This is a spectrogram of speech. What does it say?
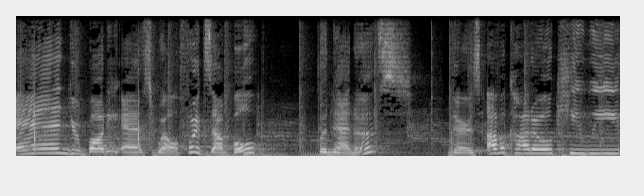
and your body as well. For example, bananas, there's avocado, kiwi,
